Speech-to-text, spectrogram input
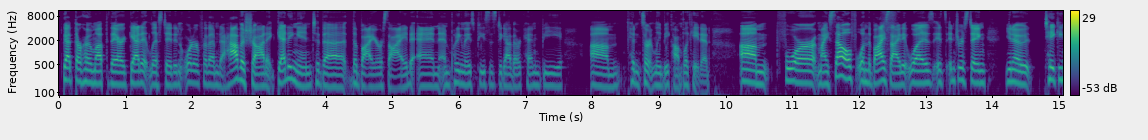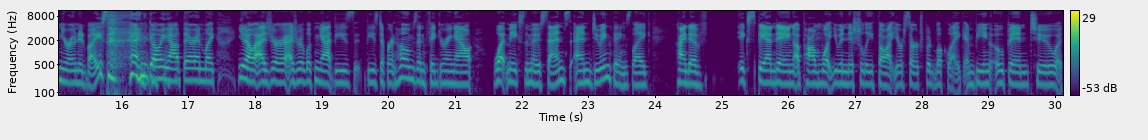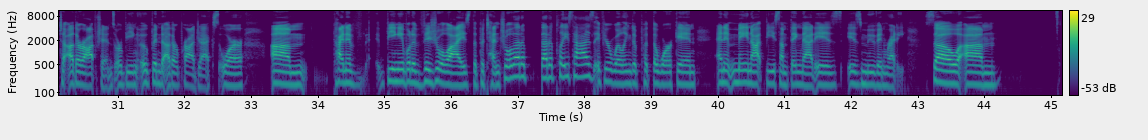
get their home up there, get it listed in order for them to have a shot at getting into the the buyer side and and putting those pieces together can be um, can certainly be complicated. Um, for myself on the buy side, it was it's interesting, you know, taking your own advice and going out there and like, you know, as you're as you're looking at these these different homes and figuring out what makes the most sense and doing things like kind of expanding upon what you initially thought your search would look like and being open to to other options or being open to other projects or um, kind of being able to visualize the potential that a that a place has if you're willing to put the work in and it may not be something that is is move in ready. So um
